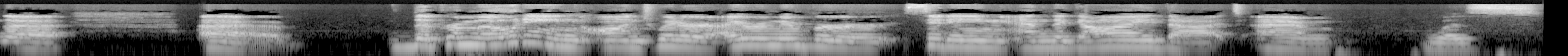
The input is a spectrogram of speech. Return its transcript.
the uh, the promoting on Twitter, I remember sitting and the guy that um, was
